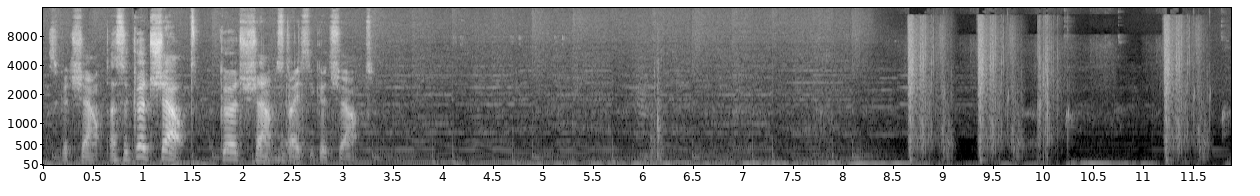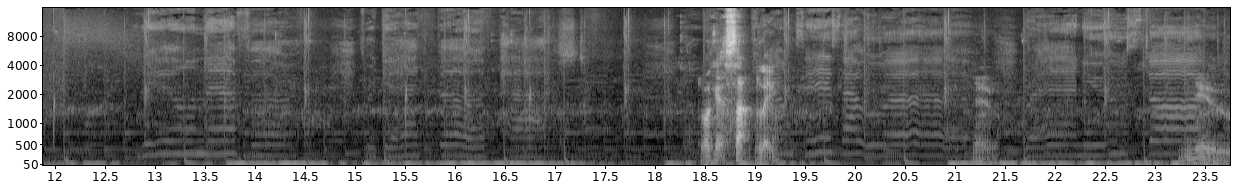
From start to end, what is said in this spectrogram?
That's a good shout. That's a good shout. Good shout, Stacey. Good shout. Do I get sapling? No. No.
